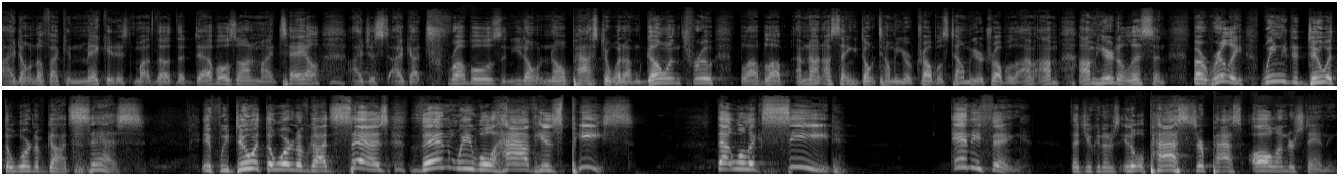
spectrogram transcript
I don't know if I can make it. It's my, the, the devil's on my tail. I just, I've got troubles and you don't know, Pastor, what I'm going through, blah, blah. I'm not, not saying don't tell me your troubles. Tell me your troubles. I'm, I'm, I'm here to listen. But really, we need to do what the Word of God says. If we do what the Word of God says, then we will have His peace that will exceed anything that you can understand. It will pass, surpass all understanding.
